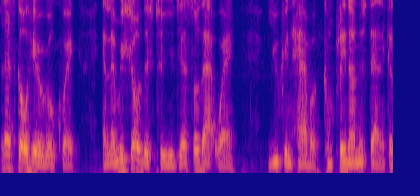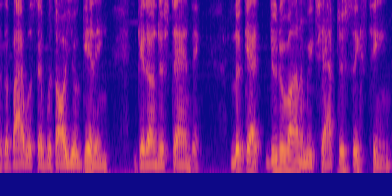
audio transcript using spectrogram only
let's go here real quick and let me show this to you just so that way you can have a complete understanding because the Bible said, with all you're getting, get understanding. Look at Deuteronomy chapter 16.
